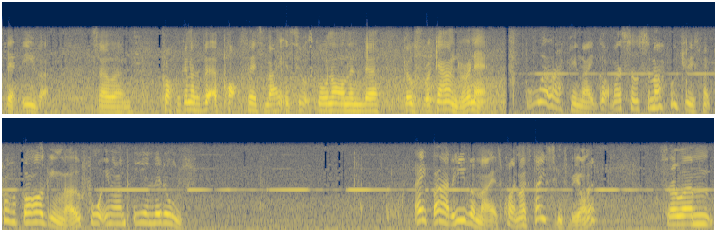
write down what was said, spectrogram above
slip either. So, um, proper gonna have a bit of pop fizz, mate, and see what's going on, and uh, go for a gander, innit? Well happy, mate. Got myself some apple juice, mate. Proper bargain though. 49p in Lidl's. Ain't bad either, mate. It's quite nice tasting, to be honest. So, um,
